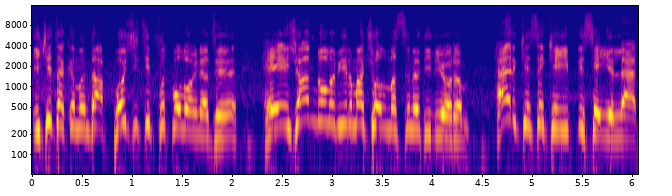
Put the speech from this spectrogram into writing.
İki takımın da pozitif futbol oynadığı, heyecan dolu bir maç olmasını diliyorum. Herkese keyifli seyirler.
